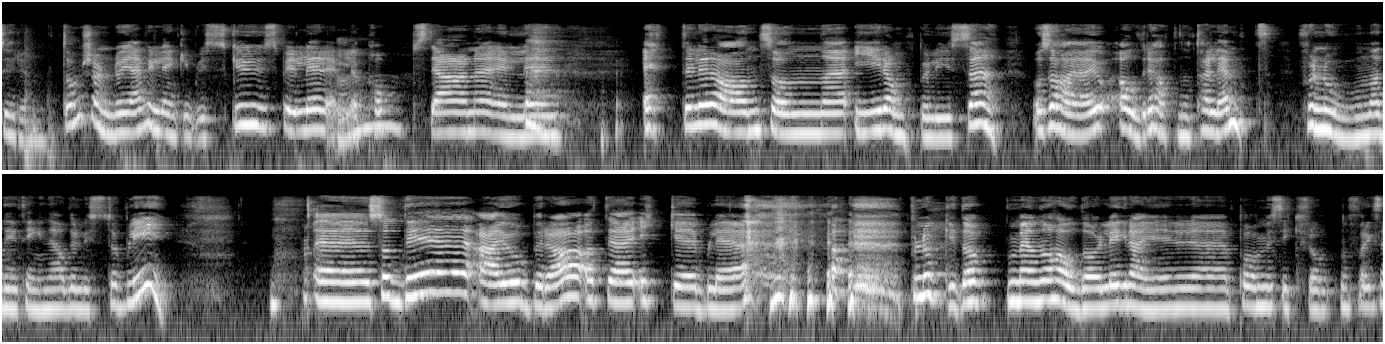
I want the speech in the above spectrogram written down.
drømt om. skjønner du. Jeg ville egentlig bli skuespiller eller popstjerne eller et eller annet sånn eh, i rampelyset. Og så har jeg jo aldri hatt noe talent for noen av de tingene jeg hadde lyst til å bli. Eh, Så det er jo bra at jeg ikke ble plukket opp med noe halvdårlige greier eh, på musikkfronten, f.eks.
